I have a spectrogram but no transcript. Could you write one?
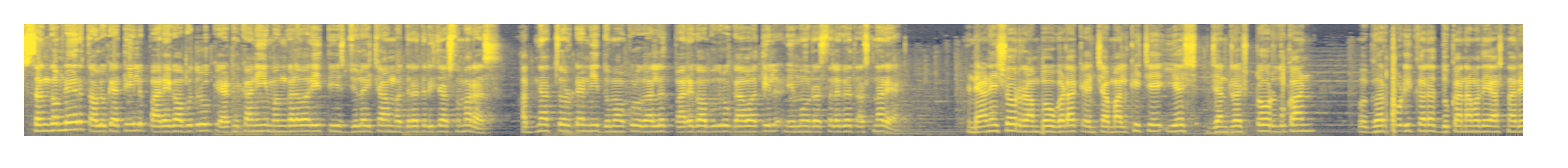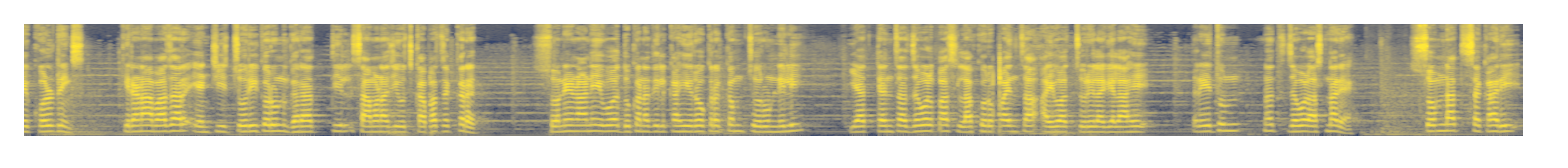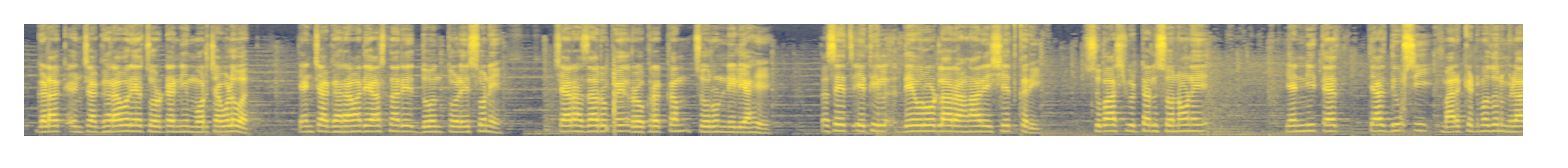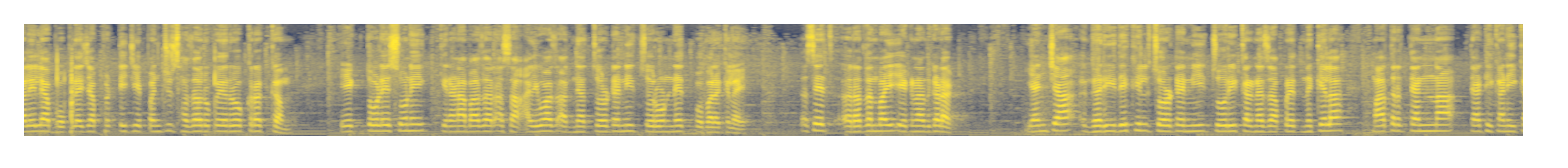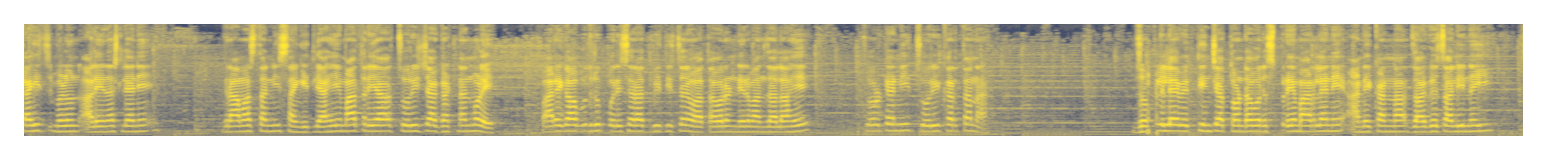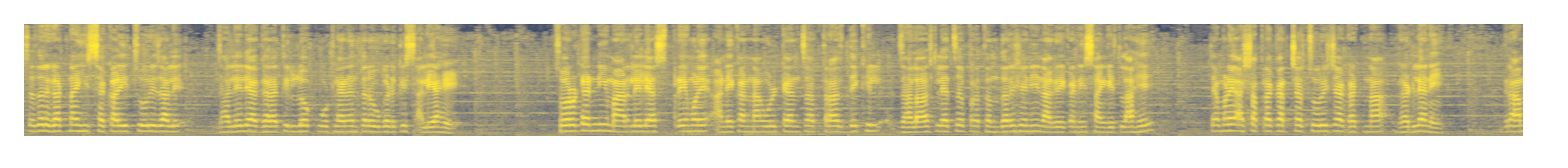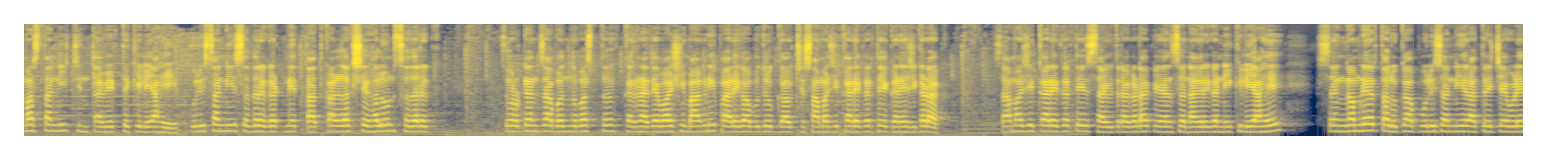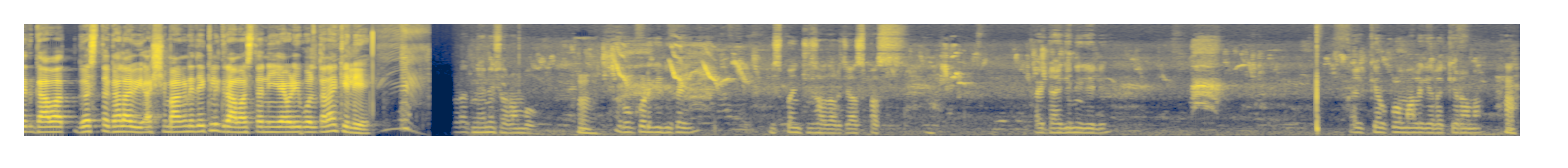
संगमनेर तालुक्यातील पारेगाव बुद्रुक या ठिकाणी मंगळवारी तीस जुलैच्या मध्यरात्रीच्या सुमारास अज्ञात चोरट्यांनी धुमाकूळ घालत पारेगाव बुद्रुक गावातील निमोन रस्त्यालगत असणाऱ्या ज्ञानेश्वर रामभाऊ गडाक यांच्या मालकीचे यश जनरल स्टोअर दुकान व घरफोडी करत दुकानामध्ये असणारे कोल्ड्रिंक्स किराणा बाजार यांची चोरी करून घरातील सामानाची उचकापाचक करत सोने नाणे व दुकानातील काही रोख रक्कम चोरून नेली. यात त्यांचा जवळपास लाखो रुपयांचा ऐवाज चोरीला गेला आहे. तर येथूनच जवळ असणाऱ्या सोमनाथ सकारी गडाक यांच्या घरावर या चोरट्यांनी मोर्चा वळवत त्यांच्या घरामध्ये असणारे दोन तोळे सोने चार हजार रुपये रोख रक्कम चोरून नेली आहे. तसेच येथील देवरोडला राहणारे शेतकरी सुभाष विठ्ठल सोनवणे यांनी त्या त्याच दिवशी मार्केटमधून मिळालेल्या भोपळ्याच्या पट्टीचे पंचवीस हजार रुपये रोख रक्कम एक तोळे सोने किराणा बाजार असा ऐवाज अज्ञात चोरट्यांनी चोरून नेत पोबारा केला आहे तसेच रतनबाई एकनाथ गडाक यांच्या घरी देखील चोरट्यांनी चोरी करण्याचा प्रयत्न केला मात्र त्यांना त्या ठिकाणी काहीच मिळून आले नसल्याने ग्रामस्थांनी सांगितले आहे. मात्र या चोरीच्या घटनांमुळे पारेगाव बुद्रुक परिसरात भीतीचं वातावरण निर्माण झालं आहे. चोरट्यांनी चोरी करताना झोपलेल्या व्यक्तींच्या तोंडावर स्प्रे मारल्याने अनेकांना जागच आली नाही. सदर घटना ही सकाळी चोरी झाले झालेल्या घरातील लोक उठल्यानंतर उघडकीस आली आहे. चोरट्यांनी मारलेल्या स्प्रेमुळे अनेकांना उलट्यांचा त्रास देखील झाला असल्याचं प्रथमदर्शनी नागरिकांनी सांगितलं आहे. त्यामुळे अशा प्रकारच्या चोरीच्या घटना घडल्याने ग्रामस्थांनी चिंता व्यक्त केली आहे. पोलिसांनी सदर घटनेत तात्काळ लक्ष घालून सदर चोरट्यांचा बंदोबस्त करण्यात यावा अशी मागणी पारेगाव बुद्रुक गावचे सामाजिक कार्यकर्ते गणेश गडाक सामाजिक कार्यकर्ते सावित्रा गडाक यांसह नागरिकांनी केली आहे. संगमनेर तालुका पोलिसांनी रात्रीच्या वेळेत गावात गस्त घालावी अशी मागणी देखील ग्रामस्थांनी यावेळी बोलताना केली आहे. कडक ज्ञानेश्वर रामभाऊ हं. रोकड गेली काही? वीस पंचवीस हजारच्या आसपास. काही दागिने गेले. काही किरकोळ माल गेला किराणा. हां.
